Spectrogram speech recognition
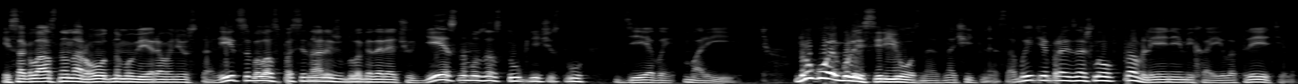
и согласно народному верованию столица была спасена лишь благодаря чудесному заступничеству Девы Марии. Другое, более серьезное, значительное событие произошло в правлении Михаила III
